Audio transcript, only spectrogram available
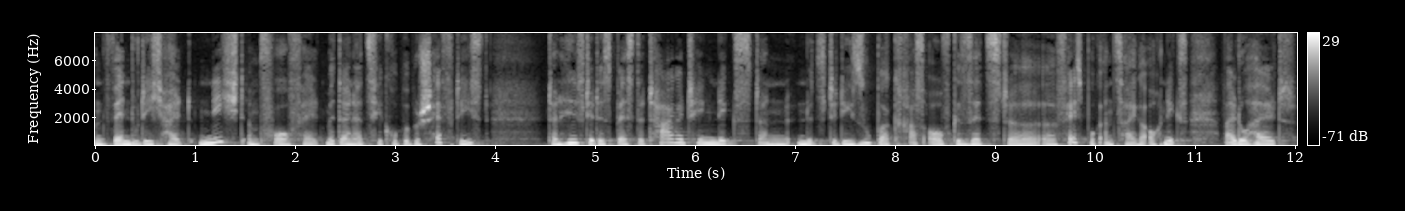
Und wenn du dich halt nicht im Vorfeld mit deiner Zielgruppe beschäftigst, dann hilft dir das beste Targeting nix, dann nützt dir die super krass aufgesetzte äh, Facebook-Anzeige auch nix, weil du halt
